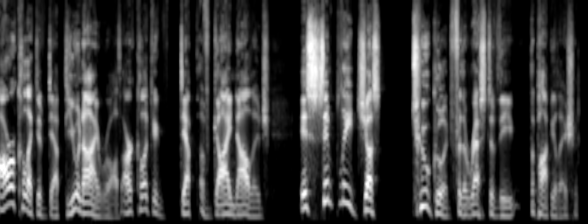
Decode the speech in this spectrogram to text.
our collective depth, you and I, Roth, our collective depth of guy knowledge is simply just too good for the rest of the the population.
